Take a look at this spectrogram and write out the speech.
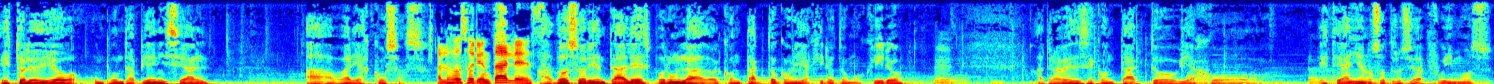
esto le dio un puntapié inicial a varias cosas. A los dos orientales. A dos orientales, por un lado, el contacto con Yahiro Tomohiro. Mm. A través de ese contacto viajó. Este año nosotros ya fuimos.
